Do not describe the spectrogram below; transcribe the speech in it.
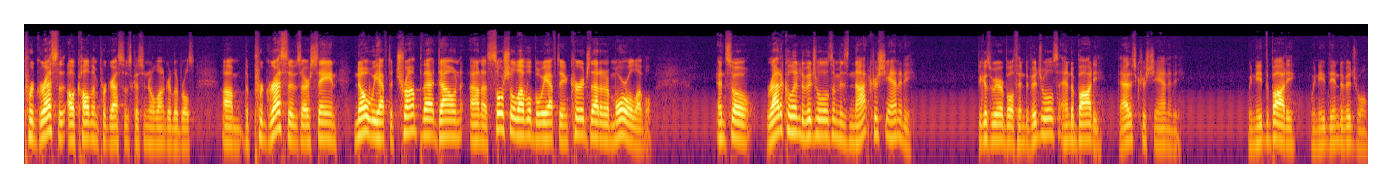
progressive, I'll call them progressives because they're no longer liberals. Um, the progressives are saying, no, we have to trump that down on a social level, but we have to encourage that at a moral level. And so, radical individualism is not Christianity because we are both individuals and a body. That is Christianity. We need the body, we need the individual.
